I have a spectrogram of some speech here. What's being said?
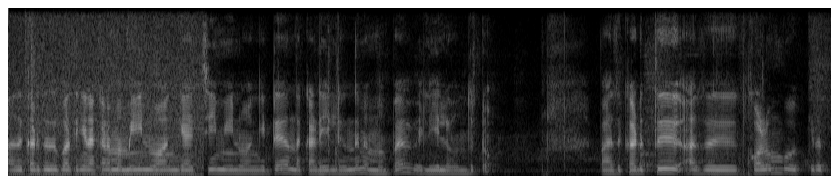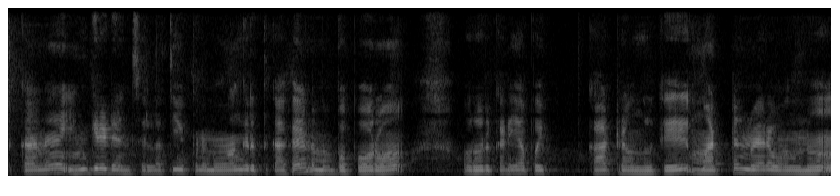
அதுக்கு அடுத்தது பார்த்திங்கனாக்கா நம்ம மீன் வாங்கியாச்சு மீன் வாங்கிட்டு அந்த கடையிலேருந்து நம்ம இப்போ வெளியில் வந்துட்டோம். இப்போ அதுக்கடுத்து அது குழம்பு வைக்கிறதுக்கான இன்க்ரீடியன்ஸ் எல்லாத்தையும் இப்போ நம்ம வாங்குறதுக்காக நம்ம இப்போ போகிறோம் ஒரு ஒரு கடையாக போய் காட்டுறவங்களுக்கு மட்டன் வேறு வாங்கணும்.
